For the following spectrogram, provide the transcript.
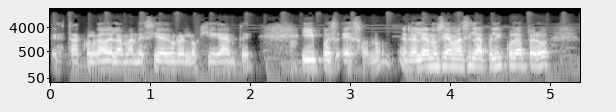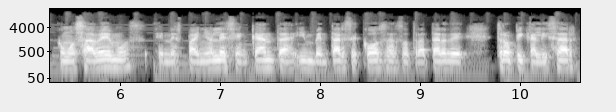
está colgado de la manecilla de un reloj gigante, y pues eso, ¿no? En realidad no se llama así la película, pero como sabemos, en español les encanta inventarse cosas o tratar de tropicalizar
